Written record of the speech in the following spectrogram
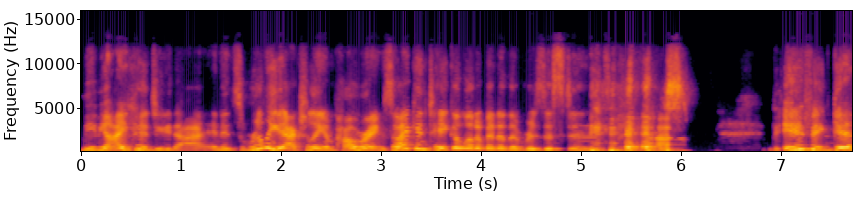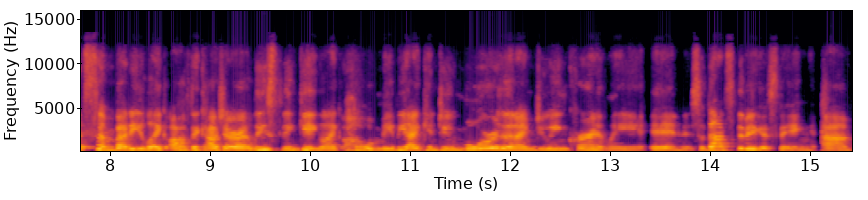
maybe I could do that. And it's really actually empowering. So I can take a little bit of the resistance. Yes. Uh, If it gets somebody like off the couch or at least thinking like oh maybe i can do more than i'm doing currently and so that's the biggest thing um,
